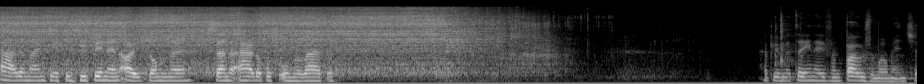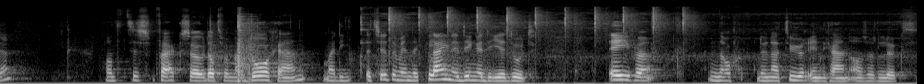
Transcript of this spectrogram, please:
Adem maar een keer goed diep in en uit, dan uh, staan de aardappels onder water. Heb je meteen even een pauzemomentje. Want het is vaak zo dat we maar doorgaan, maar die, het zit hem in de kleine dingen die je doet. Even nog de natuur ingaan als het lukt.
